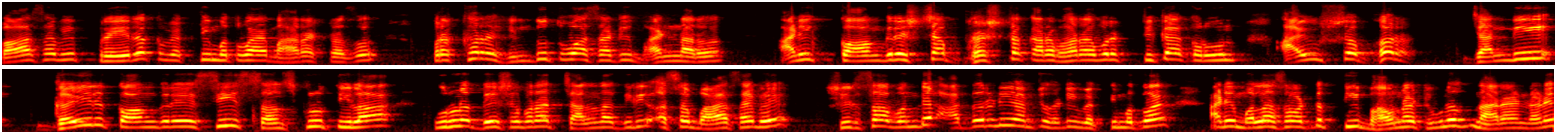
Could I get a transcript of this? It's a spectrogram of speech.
बाळासाहेब हे प्रेरक व्यक्तिमत्व आहे महाराष्ट्राचं. प्रखर हिंदुत्वासाठी भांडणारं आणि काँग्रेसच्या भ्रष्ट कारभारावर टीका करून आयुष्यभर ज्यांनी गैर काँग्रेसी संस्कृतीला पूर्ण देशभरात चालना दिली असं बाळासाहेब हे शिरसा वंदे आदरणीय आमच्यासाठी व्यक्तिमत्व आहे. आणि मला असं वाटतं ती भावना ठेवूनच नारायण राणे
